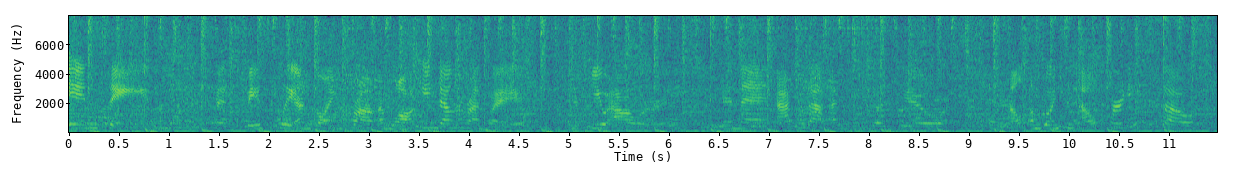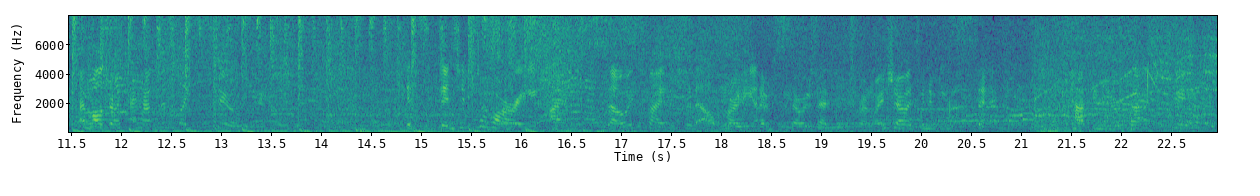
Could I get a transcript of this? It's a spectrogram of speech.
Insane. Because basically I'm going from, I'm walking down the runway in a few hours, and then after that I'm gonna go do an elf, I'm going to an elf party, so I'm all dressed, I have this like suit, it's vintage Tahari, I'm so excited for the elf party, and I'm so excited for this runway show, it's gonna be sick. Happy New Year Fashion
